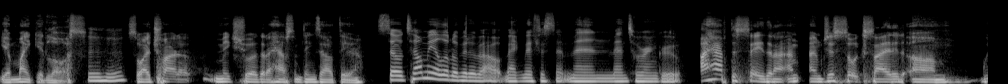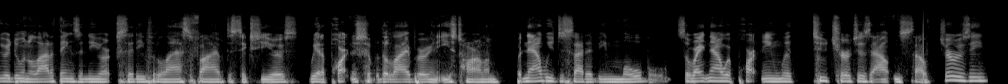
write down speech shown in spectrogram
You might get lost. hmm So I try to make sure that I have some things out there. So tell me a little bit about Magnificent Men Mentoring Group. I have to say that I'm I'm just so excited. Um, we were doing a lot of things in New York City for the last five to six years. We had a partnership with the library in East Harlem, but now we've decided to be mobile. So right now we're partnering with two churches out in South Jersey.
